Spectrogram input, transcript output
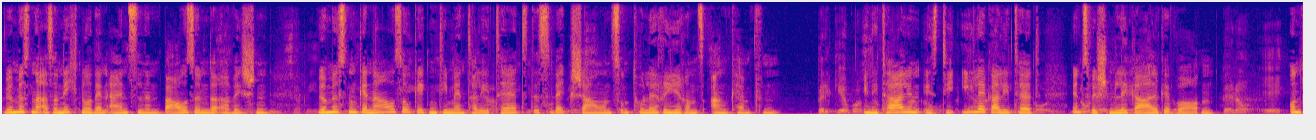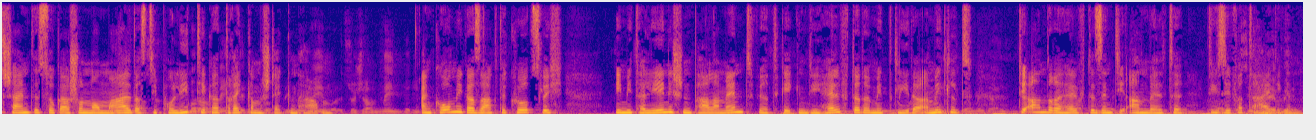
Wir müssen also nicht nur den einzelnen Bausünder erwischen, wir müssen genauso gegen die Mentalität des Wegschauens und Tolerierens ankämpfen. In Italien ist die Illegalität inzwischen legal geworden. Uns scheint es sogar schon normal, dass die Politiker Dreck am Stecken haben. Ein Komiker sagte kürzlich, im italienischen Parlament wird gegen die Hälfte der Mitglieder ermittelt, die andere Hälfte sind die Anwälte, die sie verteidigen.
